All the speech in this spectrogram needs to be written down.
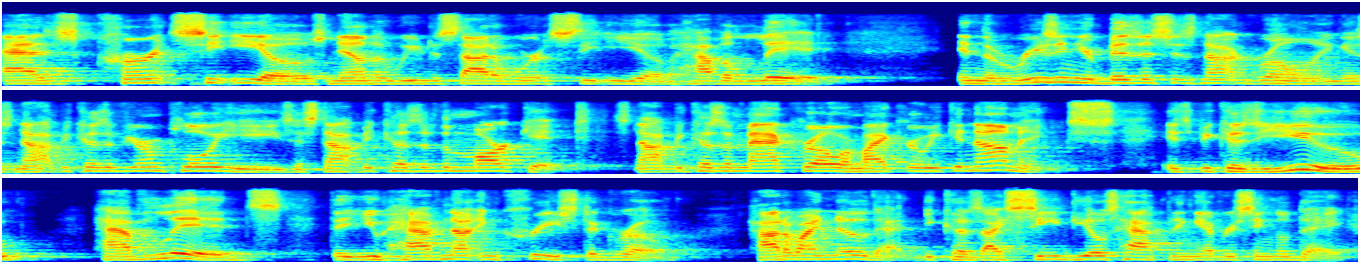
as current CEOs, now that we've decided we're a CEO, have a lid and the reason your business is not growing is not because of your employees. It's not because of the market. It's not because of macro or microeconomics. It's because you have lids that you have not increased to grow. How do I know that? Because I see deals happening every single day.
